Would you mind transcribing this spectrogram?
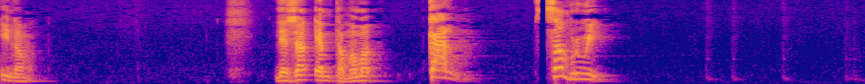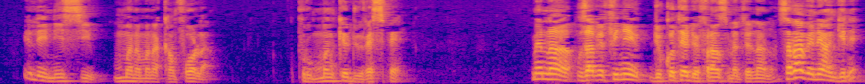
inama. Les gens aiment ta maman. Calme. Sans bruit. Il est né ici, pour manquer du respect. Maintenant, vous avez fini du côté de France maintenant. Ça va venir en Guinée?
